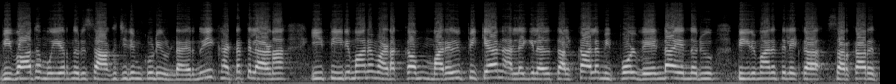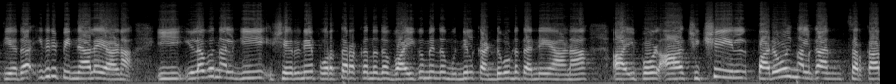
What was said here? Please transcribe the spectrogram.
വിവാദം ഉയർന്ന ഒരു സാഹചര്യം കൂടി ഉണ്ടായിരുന്നു. ഈ ഘട്ടത്തിലാണ് ഈ തീരുമാനം അടക്കം മരവിപ്പിക്കാൻ അല്ലെങ്കിൽ അത് തൽക്കാലം ഇപ്പോൾ വേണ്ട എന്നൊരു തീരുമാനത്തിലേക്ക് സർക്കാർ എത്തിയത്. ഇതിന് പിന്നാലെയാണ് ഈ ഇളവ് നൽകി ഷെറിനെ പുറത്തിറക്കുന്നത് വൈകുമെന്ന് മുന്നിൽ കണ്ടുകൊണ്ട് തന്നെയാണ് ഇപ്പോൾ ആ ശിക്ഷയിൽ പരോൾ നൽകാൻ സർക്കാർ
